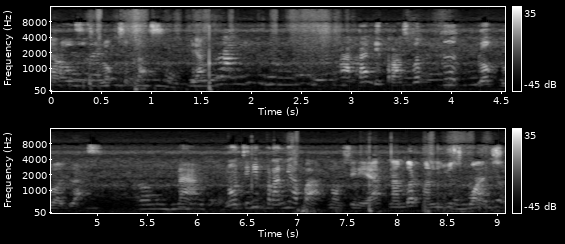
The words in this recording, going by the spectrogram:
secara khusus blok 11 yang akan ditransfer ke blok 12. Nah, nodes ini perannya apa? Nodes ini ya, number only once.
